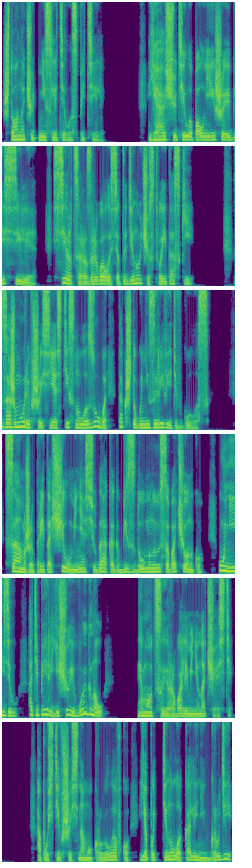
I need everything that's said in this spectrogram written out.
что она чуть не слетела с петель. Я ощутила полнейшее бессилие. Сердце разрывалось от одиночества и тоски. Зажмурившись, я стиснула зубы так, чтобы не зареветь в голос. Сам же притащил меня сюда, как бездомную собачонку, унизил, а теперь еще и выгнал. Эмоции рвали меня на части. Опустившись на мокрую лавку, я подтянула колени к груди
